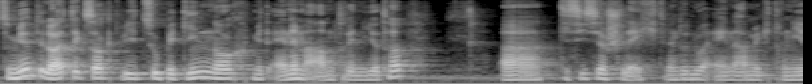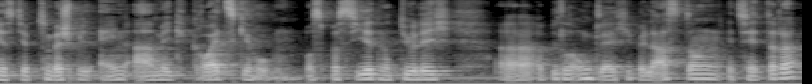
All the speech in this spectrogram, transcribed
Zu mir haben die Leute gesagt, wie ich zu Beginn noch mit einem Arm trainiert habe, das ist ja schlecht, wenn du nur einarmig trainierst. Ich habe zum Beispiel einarmig Kreuz gehoben. Was passiert? Natürlich äh, ein bisschen ungleiche Belastung etc.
